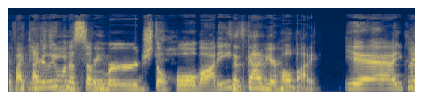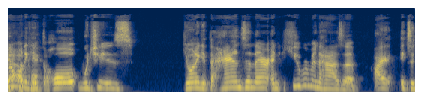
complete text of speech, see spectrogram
If I You touch really you, really want to scream. submerge the whole body. So it's got to be your whole body. Yeah, you kind of Yeah, want to okay. get the whole, which is you want to get the hands in there. And Huberman has a I it's a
